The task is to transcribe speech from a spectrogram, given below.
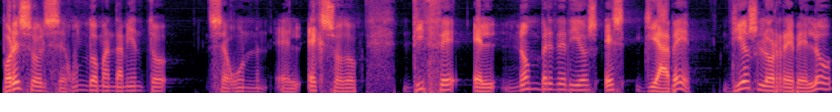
Por eso el segundo mandamiento según el Éxodo dice el nombre de Dios es Yahvé. Dios lo reveló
